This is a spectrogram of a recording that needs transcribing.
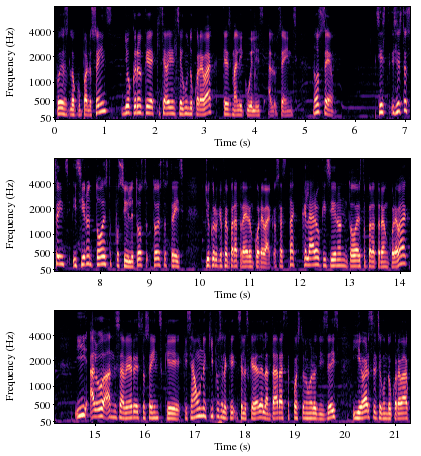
pues lo ocupa los Saints. Yo creo que aquí se va a ir el segundo quarterback, que es Malik Willis a los Saints. No sé, si, estos Saints hicieron todo esto posible, todos, todos estos trades, yo creo que fue para traer un coreback. O sea, está claro que hicieron todo esto para traer un coreback. Y algo han de saber estos Saints que quizá a un equipo se, les quería adelantar a este puesto número 16 y llevarse el segundo coreback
